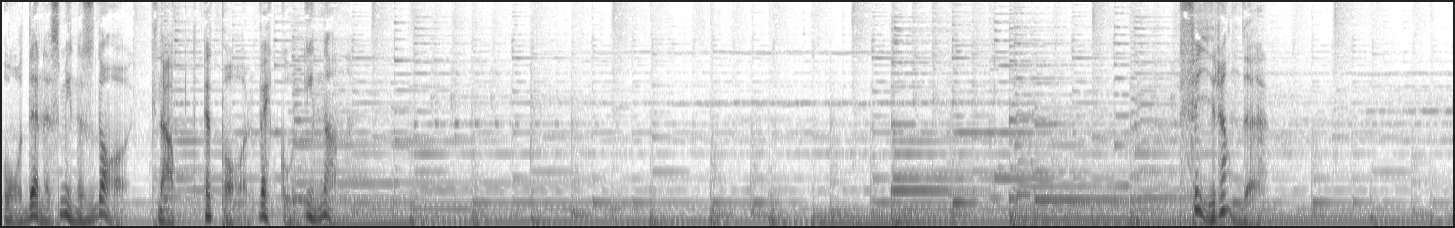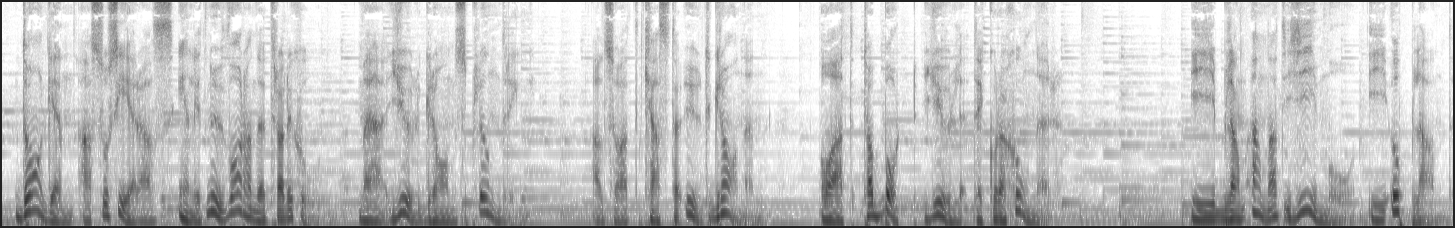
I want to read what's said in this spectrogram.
och dennes minnesdag knappt ett par veckor innan. Firande Dagen associeras enligt nuvarande tradition med julgransplundring, alltså att kasta ut granen och att ta bort juldekorationer. I bland annat Gimo i Uppland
